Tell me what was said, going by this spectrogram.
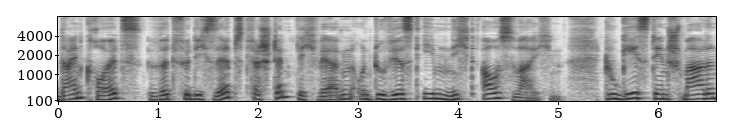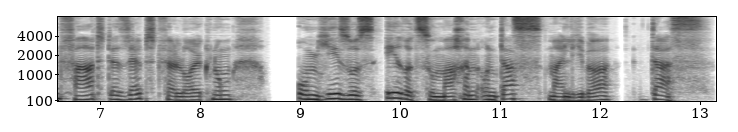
dein Kreuz wird für dich selbstverständlich werden und du wirst ihm nicht ausweichen. Du gehst den schmalen Pfad der Selbstverleugnung, um Jesus Ehre zu machen, und das, mein Lieber, das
